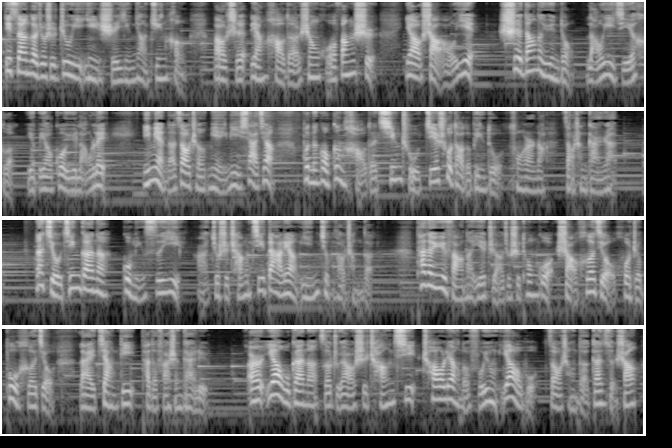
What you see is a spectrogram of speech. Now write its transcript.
第三个就是注意饮食营养均衡，保持良好的生活方式，要少熬夜，适当的运动，劳逸结合，也不要过于劳累。以免呢造成免疫力下降，不能够更好的清除接触到的病毒，从而呢造成感染。那酒精肝呢，顾名思义啊，就是长期大量饮酒造成的。它的预防呢，也主要就是通过少喝酒或者不喝酒来降低它的发生概率。而药物肝呢，则主要是长期超量的服用药物造成的肝损伤。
